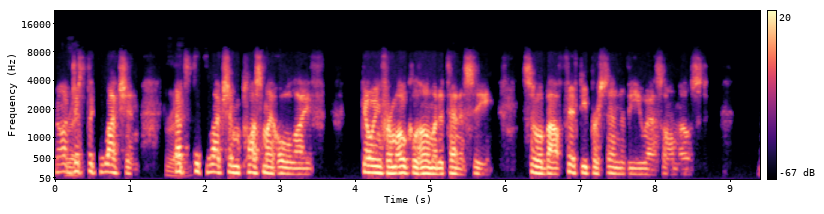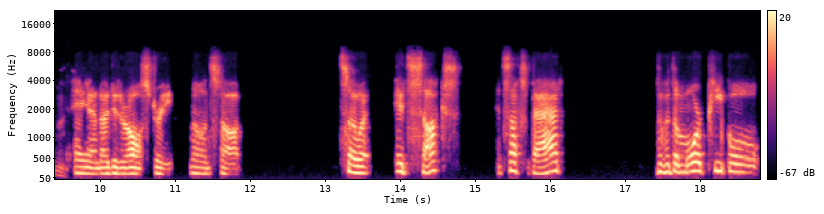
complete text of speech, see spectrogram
not Right. just the collection. Right. That's the collection plus my whole life, going from Oklahoma to Tennessee. So about 50% of the US almost. Mm. And I did it all straight, nonstop. So it, it sucks. It sucks bad. But the more people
